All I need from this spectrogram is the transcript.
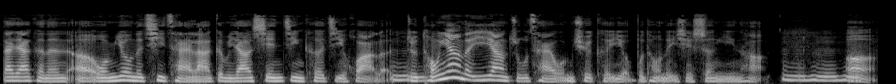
大家可能呃我们用的器材啦更比较先进科技化了，嗯，就同样的一样主材，我们却可以有不同的一些声音哈，嗯哼哼，嗯。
